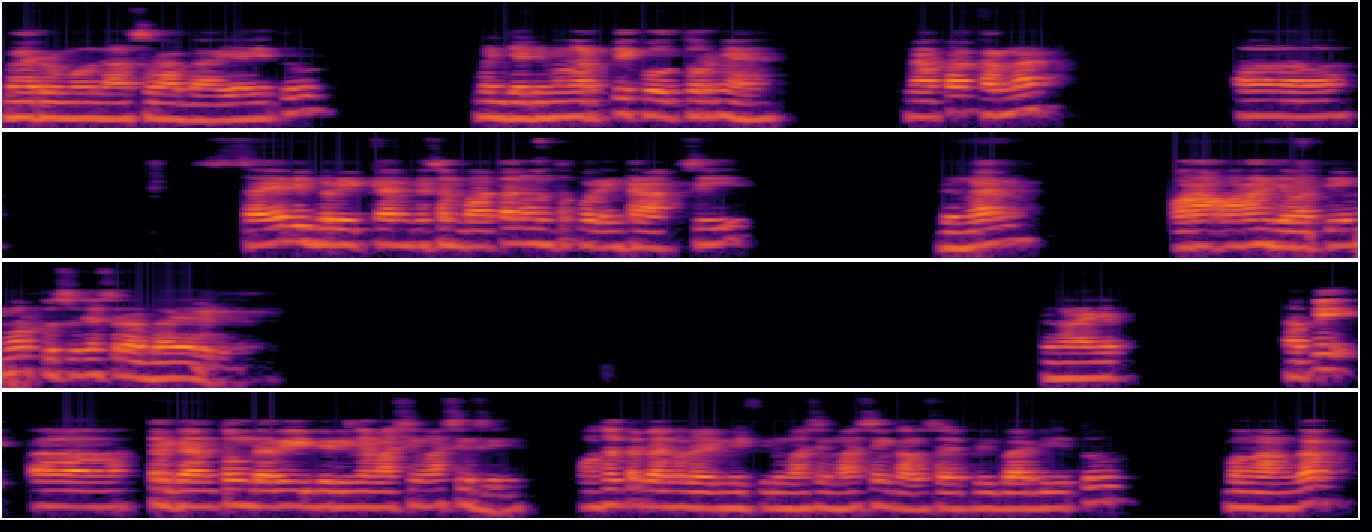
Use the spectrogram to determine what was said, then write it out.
baru mengenal Surabaya itu menjadi mengerti kulturnya. Kenapa? Karena eh, saya diberikan kesempatan untuk berinteraksi dengan orang-orang Jawa Timur, khususnya Surabaya. Gitu. Dengan aja, tapi eh, tergantung dari dirinya masing-masing sih. Maksudnya tergantung dari individu masing-masing. Kalau saya pribadi itu menganggap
